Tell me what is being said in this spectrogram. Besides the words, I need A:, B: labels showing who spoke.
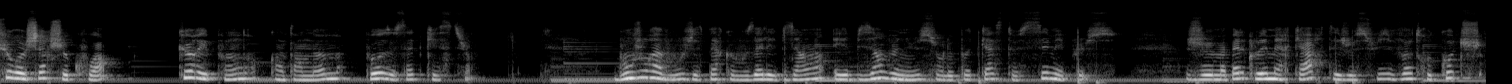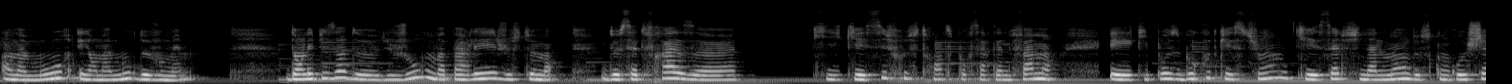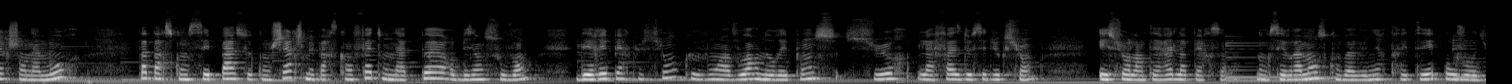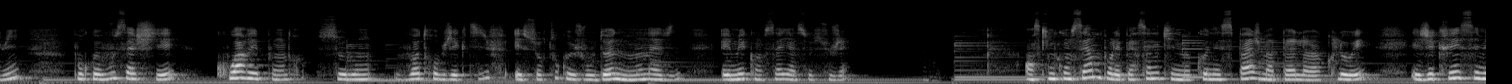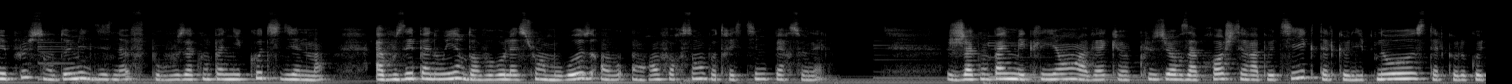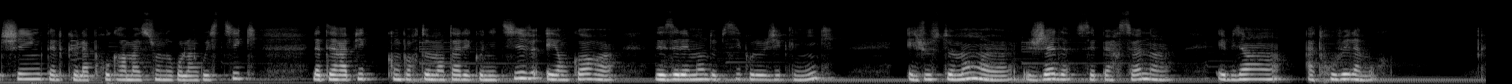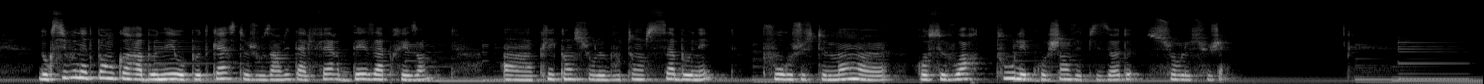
A: Tu recherches quoi? Que répondre quand un homme pose cette question? Bonjour à vous, j'espère que vous allez bien et bienvenue sur le podcast S'aimer plus. Je m'appelle Chloé Mercart et je suis votre coach en amour et en amour de vous-même. Dans l'épisode du jour, on va parler justement de cette phrase euh, qui, qui est si frustrante pour certaines femmes et qui pose beaucoup de questions, qui est celle finalement de ce qu'on recherche en amour, pas parce qu'on ne sait pas ce qu'on cherche, mais parce qu'en fait on a peur bien souvent des répercussions que vont avoir nos réponses sur la phase de séduction et sur l'intérêt de la personne. Donc c'est vraiment ce qu'on va venir traiter aujourd'hui pour que vous sachiez quoi répondre selon votre objectif et surtout que je vous donne mon avis et mes conseils à ce sujet. En ce qui me concerne, pour les personnes qui ne me connaissent pas, je m'appelle euh, Chloé et j'ai créé S'aimer Plus en 2019 pour vous accompagner quotidiennement à vous épanouir dans vos relations amoureuses en, en renforçant votre estime personnelle. J'accompagne mes clients avec euh, plusieurs approches thérapeutiques telles que l'hypnose, telles que le coaching, telles que la programmation neurolinguistique, la thérapie comportementale et cognitive et encore euh, des éléments de psychologie clinique et justement, euh, j'aide ces personnes eh bien, à trouver l'amour. Donc si vous n'êtes pas encore abonné au podcast, je vous invite à le faire dès à présent en cliquant sur le bouton s'abonner pour justement euh, recevoir tous les prochains épisodes sur le sujet.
